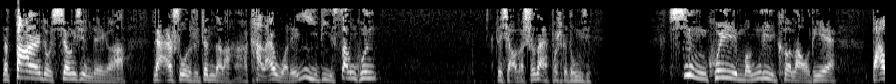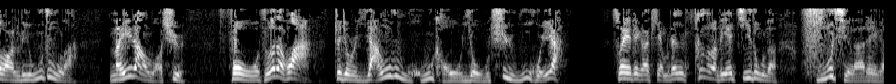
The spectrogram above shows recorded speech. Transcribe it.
那当然就相信这个俩人说的是真的了啊！看来我这义弟桑坤这小子实在不是个东西，幸亏蒙力克老爹。把我留住了，没让我去否则的话，这就是羊入虎口，有去无回呀、所以这个铁木真特别激动的扶起了这个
